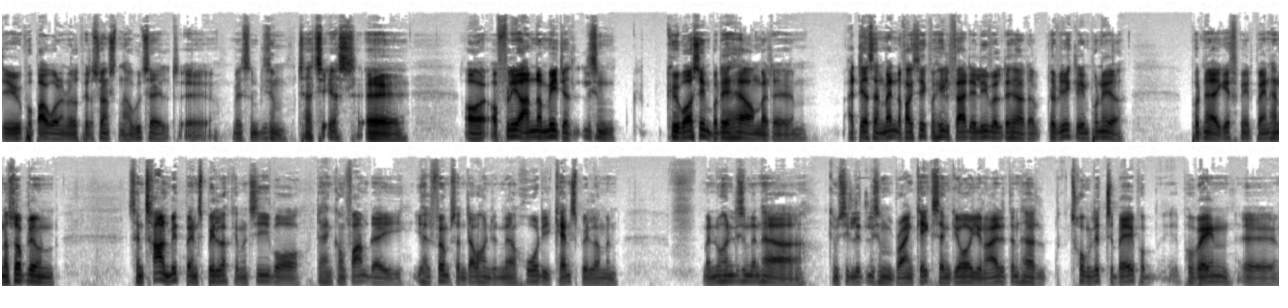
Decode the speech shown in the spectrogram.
det er jo på baggrund af noget, Peter Sørensen har udtalt, øh, men som ligesom tager til os. Øh, og, og flere andre medier ligesom køber også ind på det her om, at, øh, at det er altså en mand, der faktisk ikke var helt færdig alligevel, det her, der, der virkelig imponerer på den her AGF midtbane. Han er så blevet en central midtbanespiller, kan man sige, hvor da han kom frem der i, i 90'erne, der var han jo den her hurtige kantspiller, men, men nu er han ligesom den her kan man sige, lidt ligesom Brian Giggs, han gjorde i United, den her trukket lidt tilbage på, på banen øh,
